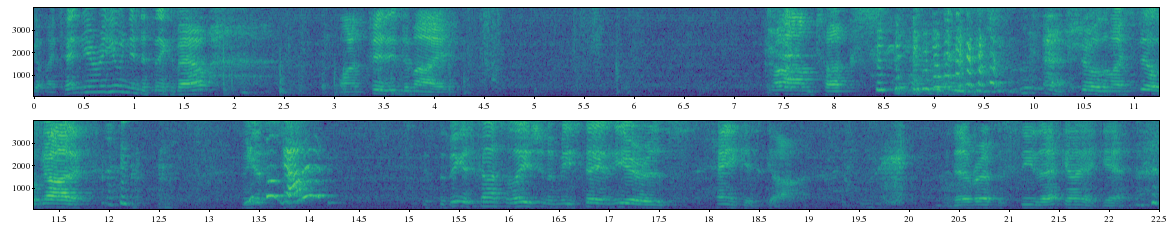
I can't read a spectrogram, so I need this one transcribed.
Got my 10-year reunion to think about. Want to fit into my Tom Tux. Show them I still got it. You still got it? It's the biggest consolation of me staying here is Hank is gone. I never have to see that guy again.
